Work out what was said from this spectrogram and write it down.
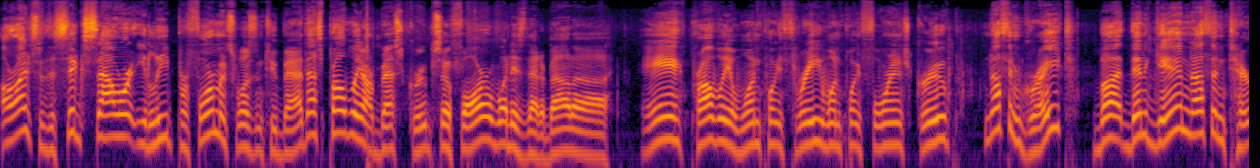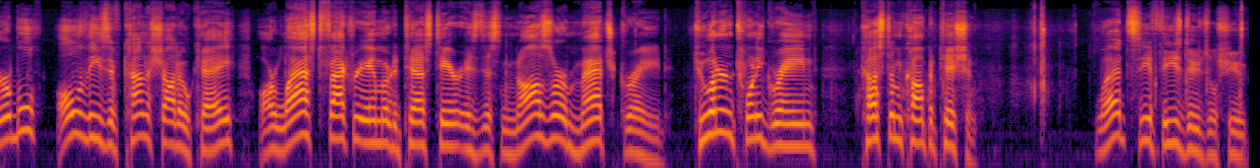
All right, so the Sig Sauer Elite Performance wasn't too bad. That's probably our best group so far. What is that, about a, eh, probably a 1.3, 1.4 inch group. Nothing great, but then again, nothing terrible. All of these have kind of shot okay. Our last factory ammo to test here is this Nosler Match Grade, 220 grain custom competition. Let's see if these dudes will shoot.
